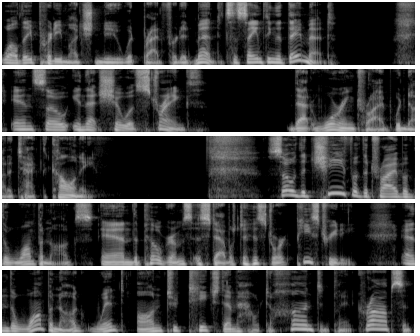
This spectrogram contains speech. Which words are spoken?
Well, they pretty much knew what Bradford had meant. It's the same thing that they meant. And so, in that show of strength, that warring tribe would not attack the colony. So the chief of the tribe of the Wampanoags and the Pilgrims established a historic peace treaty, and the Wampanoag went on to teach them how to hunt and plant crops and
